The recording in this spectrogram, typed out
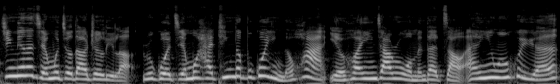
今天的节目就到这里了。如果节目还听得不过瘾的话，也欢迎加入我们的早安英文会员。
